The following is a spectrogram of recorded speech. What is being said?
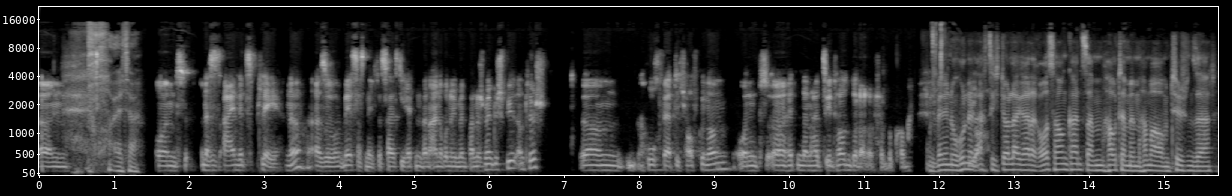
Ähm, Boah, Alter. und, und das ist ein Let's Play, ne? Also mehr ist das nicht. Das heißt, die hätten dann eine Runde mit Punishment gespielt am Tisch, ähm, hochwertig aufgenommen und äh, hätten dann halt 10.000 Dollar dafür bekommen. Und wenn du nur 180 Dollar gerade raushauen kannst, dann haut er mit dem Hammer auf den Tisch und sagt,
